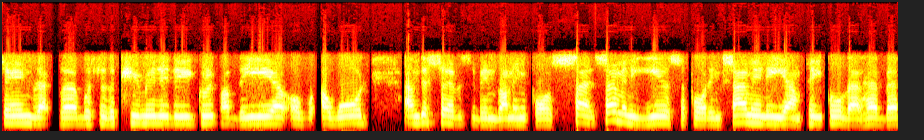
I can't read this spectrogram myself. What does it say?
seen that uh, was the Community Group of the Year award. And this service has been running for so, so many years, supporting so many um, people that have uh,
